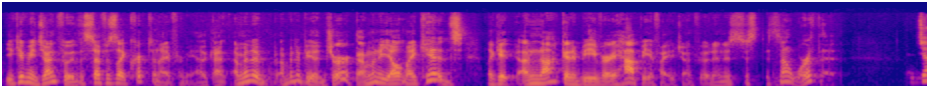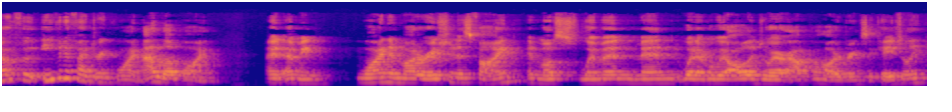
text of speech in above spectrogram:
You give me junk food, this stuff is like kryptonite for me. Like I, am gonna, I'm gonna be a jerk. I'm gonna yell at my kids. Like it, I'm not gonna be very happy if I eat junk food, and it's just, it's not worth it. Junk food. Even if I drink wine, I love wine. I, I mean, wine in moderation is fine, and most women, men, whatever, we all enjoy our alcohol or drinks occasionally.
